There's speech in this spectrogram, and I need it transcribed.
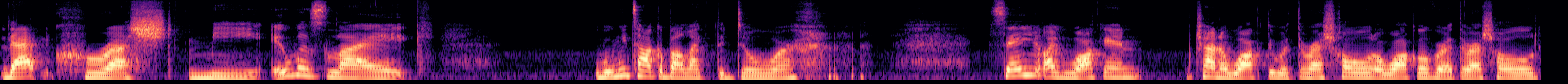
that crushed me. It was like when we talk about like the door. say you're like walking trying to walk through a threshold or walk over a threshold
